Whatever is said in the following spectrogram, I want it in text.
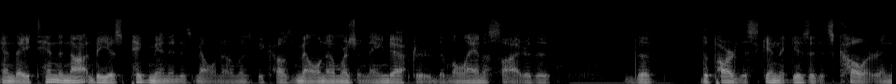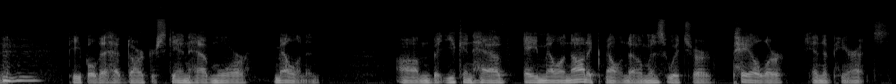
And they tend to not be as pigmented as melanomas because melanomas are named after the melanocyte or the the the part of the skin that gives it its color. And the mm-hmm. people that have darker skin have more melanin. Um, but you can have amelanotic melanomas, which are paler in appearance.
